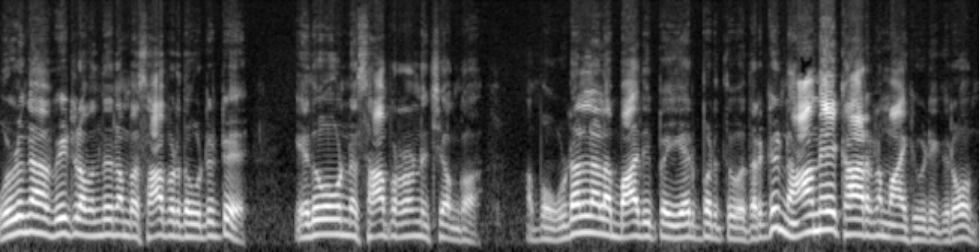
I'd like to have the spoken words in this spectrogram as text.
ஒழுங்காக வீட்டில் வந்து நம்ம சாப்பிட்றத விட்டுட்டு ஏதோ ஒன்று சாப்பிட்றோன்னு வச்சுக்கோங்க. அப்போ உடல்நல பாதிப்பை ஏற்படுத்துவதற்கு நாமே காரணமாகி விடுகிறோம்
